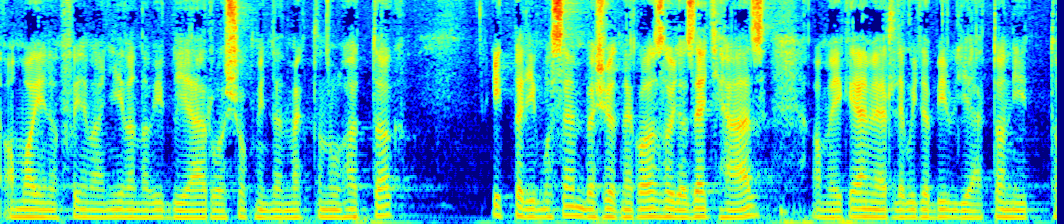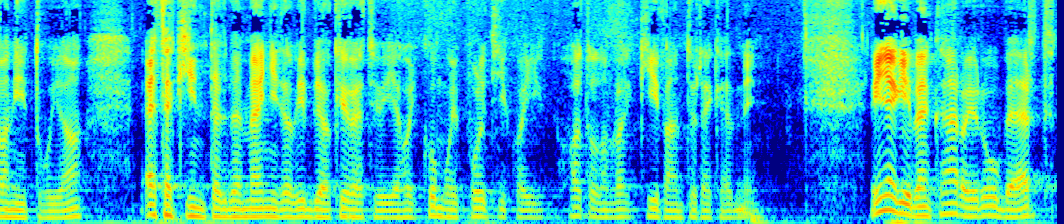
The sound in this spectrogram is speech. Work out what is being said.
a mai nap folyamán nyilván a Bibliáról sok mindent megtanulhattak. Itt pedig most szembesültnek az, hogy az egyház, amelyik elméletileg ugye a Bibliát tanít, tanítója, e tekintetben mennyire a Biblia követője, hogy komoly politikai hatalomra kíván törekedni. Lényegében Károly Róbert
